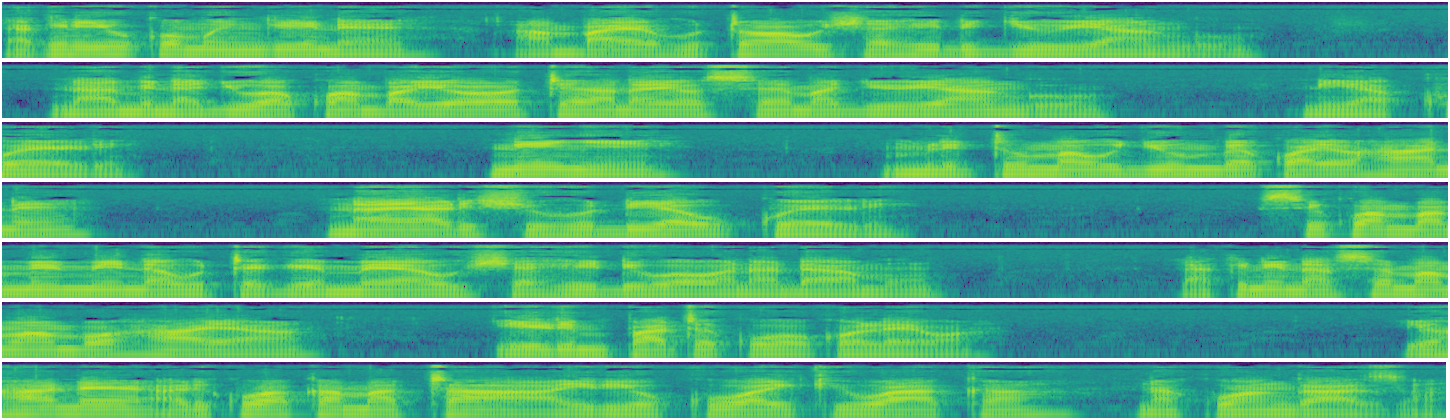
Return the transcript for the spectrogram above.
Lakini yuko mwingine ambaye hutoa ushahidi juu yangu, nami najua kwamba yote anayosema juu yangu ni ya kweli. Ninyi mlituma ujumbe kwa Yohane, naye alishuhudia ukweli. Si kwamba mimi nautegemea ushahidi wa wanadamu, lakini nasema mambo haya ili mpate kuokolewa. Yohane alikuwa kama taa iliyokuwa ikiwaka na kuangaza,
